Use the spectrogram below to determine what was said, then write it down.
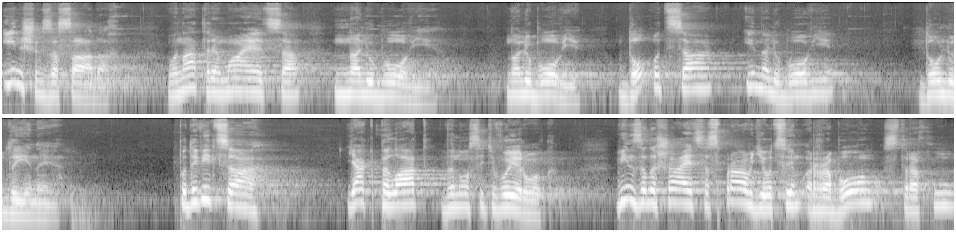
інших засадах. Вона тримається на любові, на любові до Отця і на любові до людини. Подивіться, як Пилат виносить вирок. Він залишається справді оцим рабом страху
